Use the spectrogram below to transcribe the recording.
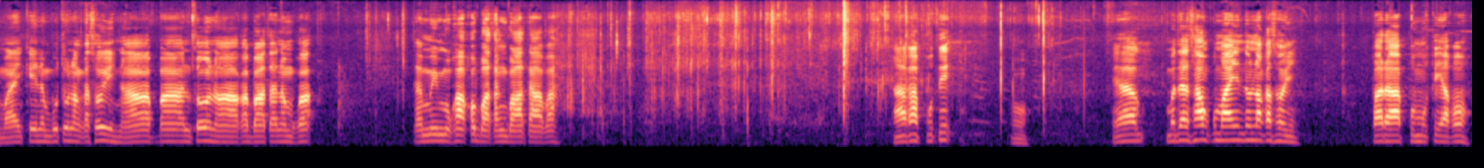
Kumain kayo ng buto ng kasoy. Nakakapa, ano to, nakakabata ng mukha. Tama yung mukha ko, batang bata pa. Nakakaputi. Oh. Kaya madalas akong kumain doon ng kasoy para pumuti ako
